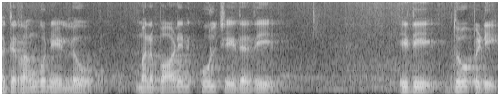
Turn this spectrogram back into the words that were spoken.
అది రంగు నీళ్ళు మన బాడీని కూల్ చేయదది ఇది దోపిడీ.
